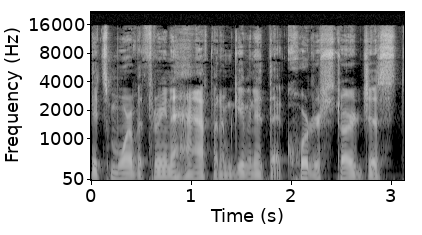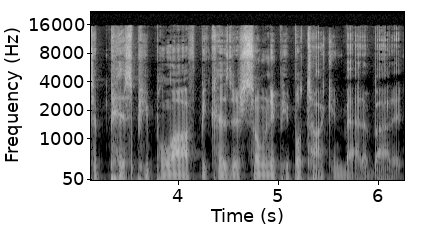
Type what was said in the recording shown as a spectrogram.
it's more of a three and a half, but I'm giving it that quarter star just to piss people off because there's so many people talking bad about it.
